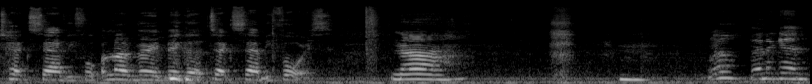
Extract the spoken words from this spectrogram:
tech savvy, fo- I'm not a very big uh, tech savvy force. Nah. Well, then again,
